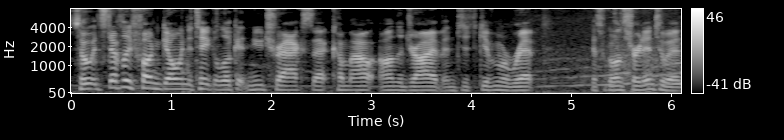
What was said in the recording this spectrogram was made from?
So it's definitely fun going to take a look at new tracks that come out on the drive and just give them a rip. Guess we're going straight into it.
